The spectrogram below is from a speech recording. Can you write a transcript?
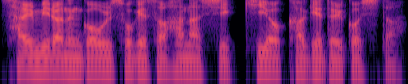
삶이라는 거울 속에서 하나씩 기억하게 될 것이다.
